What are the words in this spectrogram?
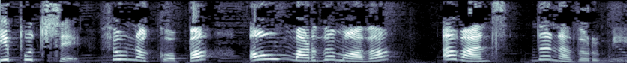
i potser fer una copa a un bar de moda abans d'anar a dormir.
